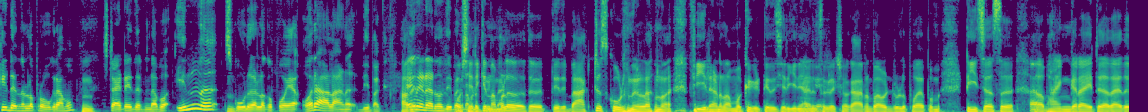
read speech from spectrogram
കിഡ് എന്നുള്ള പ്രോഗ്രാമും സ്റ്റാർട്ട് ചെയ്തിട്ടുണ്ട്. അപ്പോൾ ഇന്ന് സ്കൂളുകളിലൊക്കെ പോയ ഒരാളാണ് ദീപക്. എങ്ങനെയുണ്ടായിരുന്നു ദീപക് ശരിക്കും നമ്മൾ ബാക്ക് ടു സ്കൂൾ എന്നുള്ള ഫീലാണ് നമുക്ക് കിട്ടിയത്. ശരിക്കും ഞാൻ ശ്രീലക്ഷ്മി കാരണം ഇപ്പോൾ അവന്റെ ഉള്ളിൽ പോയപ്പം ടീച്ചേഴ്സ് ഭയങ്കരമായിട്ട് അതായത്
